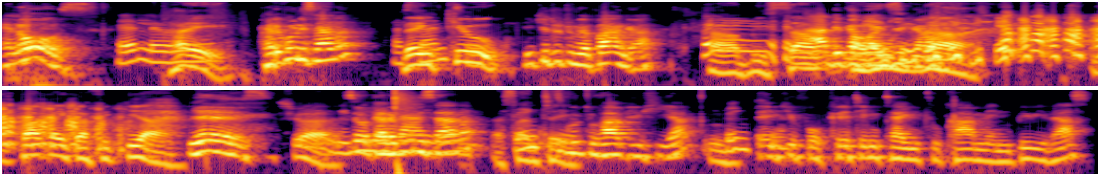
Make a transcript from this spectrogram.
Hellos. Hello. Hi. Karibuni sana. Thank you. Hii kitu tumepanga. Kabisa. Mpaka ikafikia. Yes. Sure. So karibuni sana. Asante. It's good to have you here. Thank Thank you. you for creating time to come and be with us.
